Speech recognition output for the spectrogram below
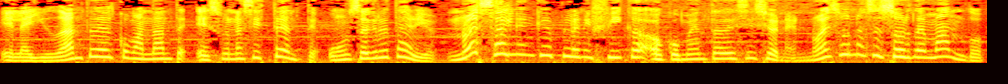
el ayudante del comandante es un asistente, un secretario, no es alguien que planifica o comenta decisiones, no es un asesor de mando,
